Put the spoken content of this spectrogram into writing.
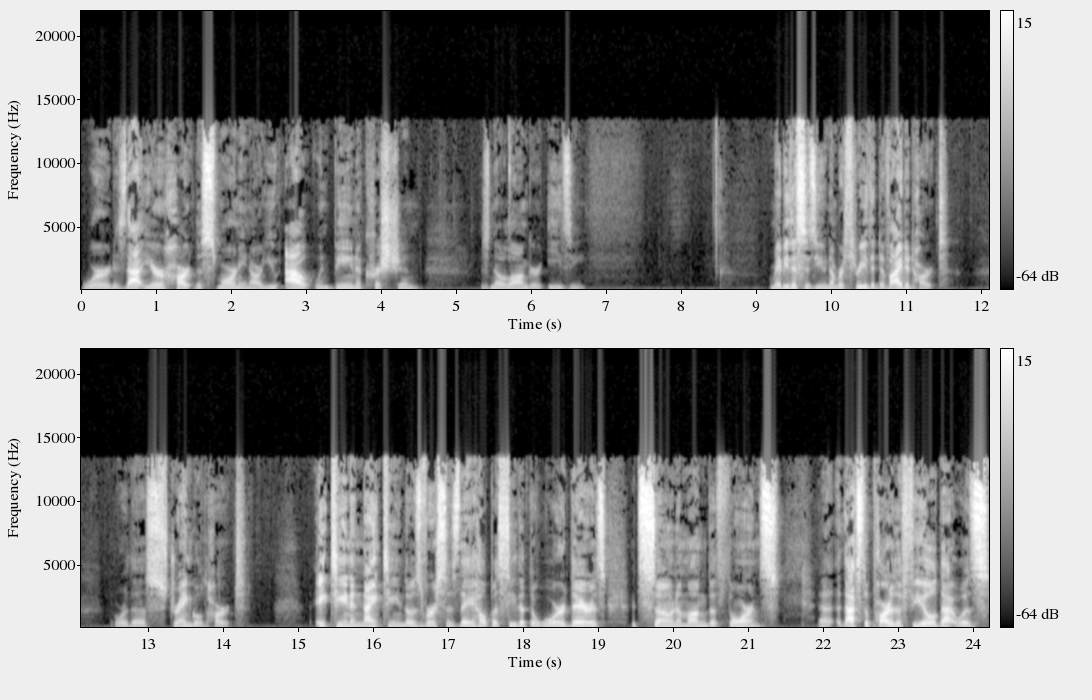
word. Is that your heart this morning? Are you out when being a Christian is no longer easy? Or maybe this is you. Number three, the divided heart or the strangled heart. 18 and 19, those verses, they help us see that the word there is it's sown among the thorns. Uh, that's the part of the field that was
